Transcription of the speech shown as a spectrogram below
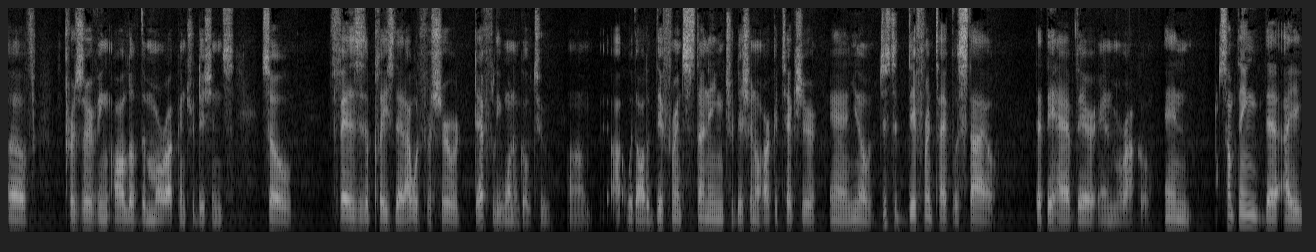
of preserving all of the Moroccan traditions. So Fez is a place that I would for sure definitely want to go to. Um, with all the different stunning traditional architecture and you know just a different type of style that they have there in Morocco. And something that I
